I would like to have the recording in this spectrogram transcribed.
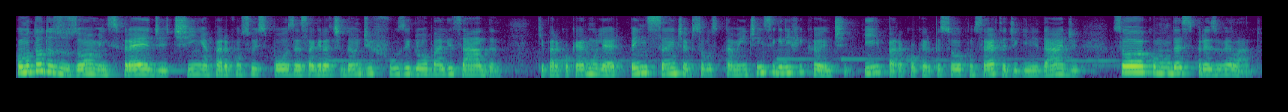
Como todos os homens, Fred tinha para com sua esposa essa gratidão difusa e globalizada, que para qualquer mulher pensante é absolutamente insignificante e, para qualquer pessoa com certa dignidade, soa como um desprezo velado.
